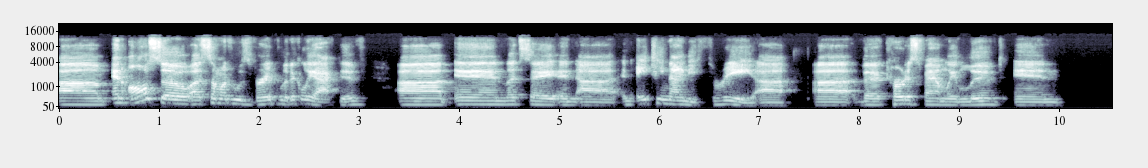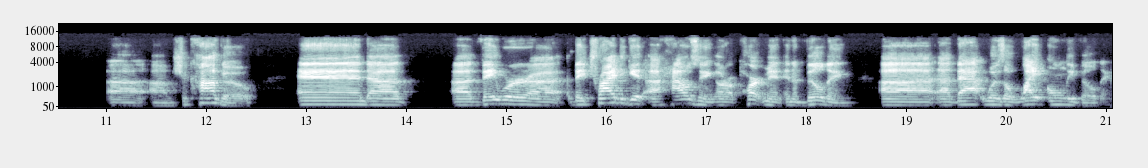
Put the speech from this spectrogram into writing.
um, and also uh, someone was very politically active. Uh, in let's say in uh, in 1893, uh, uh, the Curtis family lived in uh, um, Chicago, and they were they tried to get a housing or apartment in a building that was a white only building.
